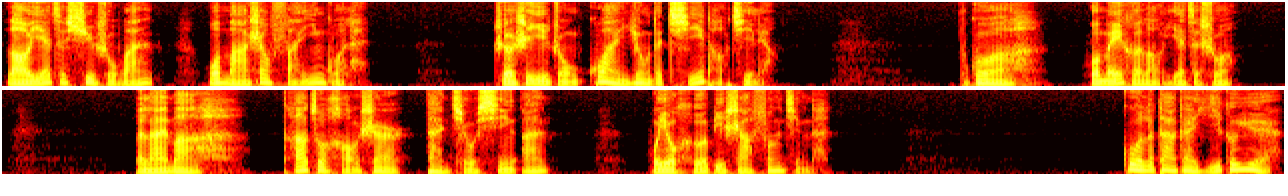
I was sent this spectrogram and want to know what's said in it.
老爷子叙述完。我马上反应过来，这是一种惯用的乞讨伎俩。不过我没和老爷子说。本来嘛，他做好事儿但求心安，我又何必煞风景呢？过了大概一个月，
